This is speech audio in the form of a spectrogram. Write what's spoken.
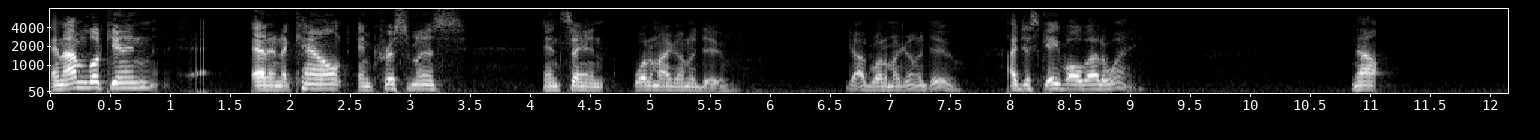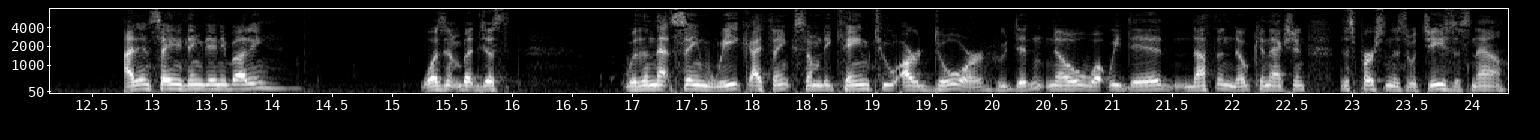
And I'm looking at an account and Christmas and saying, what am I going to do? God, what am I going to do? I just gave all that away. Now, I didn't say anything to anybody. Wasn't but just within that same week, I think, somebody came to our door who didn't know what we did, nothing, no connection. This person is with Jesus now.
